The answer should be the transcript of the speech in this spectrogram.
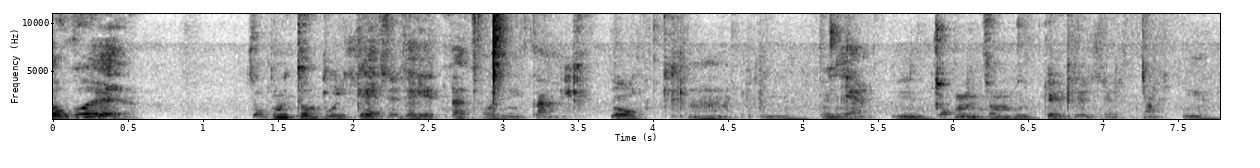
떡을 조금 더 묽게 해도 되겠다 보니까 요. 음, 음. 그지? 음. 조금 더 묽게 해도 되겠다 음.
